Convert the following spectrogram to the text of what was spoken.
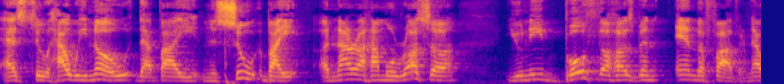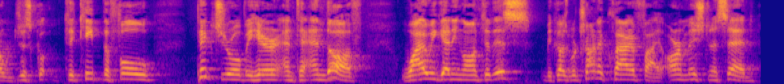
as to how we know that by nisu by anara hamurasa you need both the husband and the father. Now, just go, to keep the full picture over here and to end off, why are we getting onto this? Because we're trying to clarify. Our Mishnah said,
